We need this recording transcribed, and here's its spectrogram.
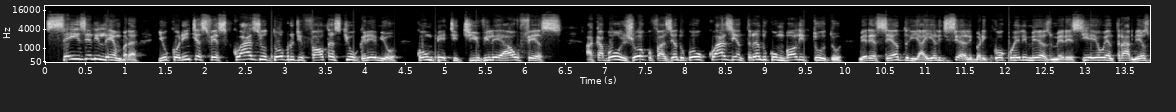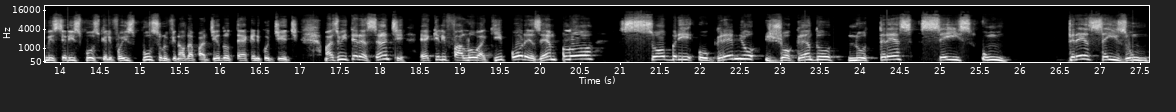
seis ele lembra. E o Corinthians fez quase o dobro de faltas que o Grêmio, competitivo e leal, fez. Acabou o jogo fazendo gol, quase entrando com bola e tudo, merecendo. E aí ele disse, ele brincou com ele mesmo, merecia eu entrar mesmo e ser expulso, que ele foi expulso no final da partida, o técnico Tite. Mas o interessante é que ele falou aqui, por exemplo, sobre o Grêmio jogando no 3-6-1. 3-6-1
